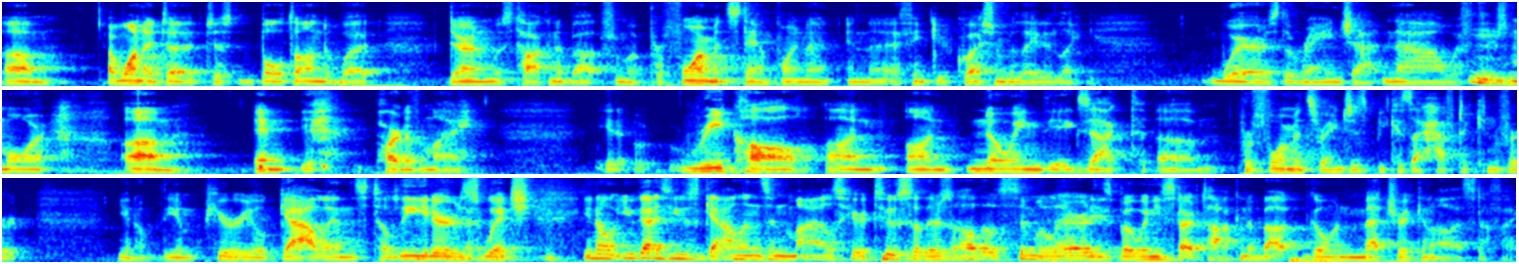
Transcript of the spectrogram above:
Um, I wanted to just bolt on to what Darren was talking about from a performance standpoint, and- and I think your question related like where is the range at now? If there's more, um, and yeah, part of my you know recall on on knowing the exact um, performance ranges because I have to convert you know the imperial gallons to liters which you know you guys use gallons and miles here too so there's all those similarities. But when you start talking about going metric and all that stuff I,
